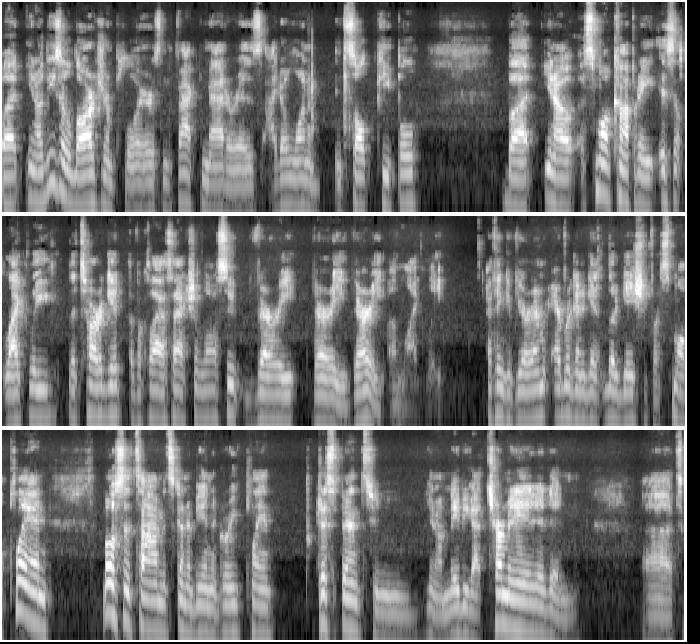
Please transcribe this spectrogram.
But you know, these are larger employers, and the fact of the matter is, I don't want to insult people, but you know, a small company isn't likely the target of a class action lawsuit. Very, very, very unlikely. I think if you're ever going to get litigation for a small plan, most of the time it's going to be an aggrieved plan participant who you know maybe got terminated and uh, to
